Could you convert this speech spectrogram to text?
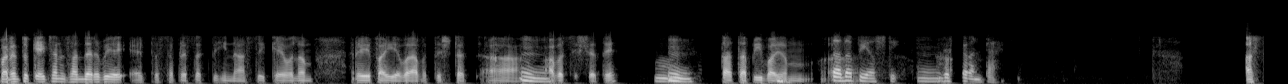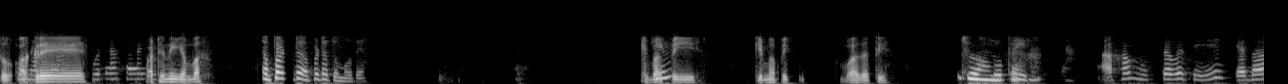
परन्तु केचन सन्दर्भे एतस्य प्रसक्तिः नास्ति केवलं रेफ एव अवतिष्ठ हम्म। अवशिष्यते। हम्म। तदपि वयं तदपि अस्ति। दृष्टवन्तः। अस्तु अग्रे पठनीयं वा? पठतु महोदय। किमपि किमपि वदति? अहम् उक्तवती यदा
